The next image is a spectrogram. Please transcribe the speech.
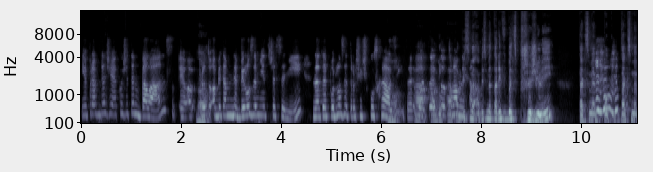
je pravda, že jakože ten balans, jo, no. proto aby tam nebylo zemětřesení, na té podlaze trošičku schází. No. To, to, a, to, to, to, to vám aby jsme, aby jsme tady vůbec přežili, tak jsme po, tak jsme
